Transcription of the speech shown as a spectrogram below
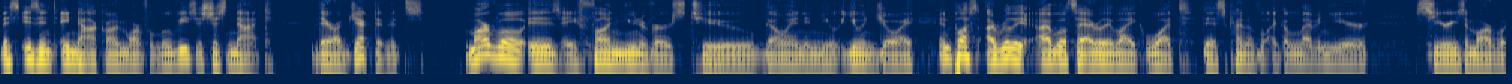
This isn't a knock on Marvel movies. It's just not their objective. It's Marvel is a fun universe to go in and you you enjoy. And plus, I really I will say I really like what this kind of like 11 year series of Marvel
